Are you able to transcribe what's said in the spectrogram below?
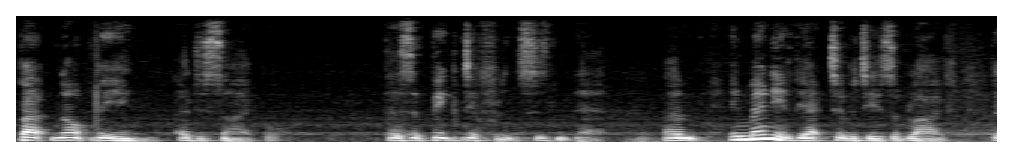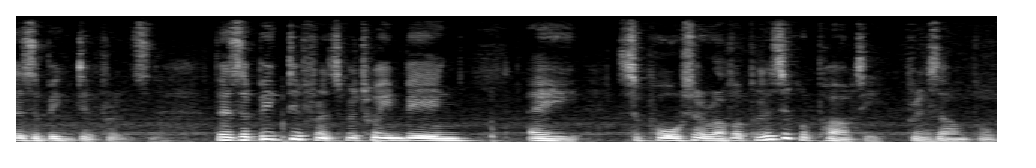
but not being a disciple. There's a big difference, isn't there? Um, in many of the activities of life, there's a big difference. There's a big difference between being a supporter of a political party, for example,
